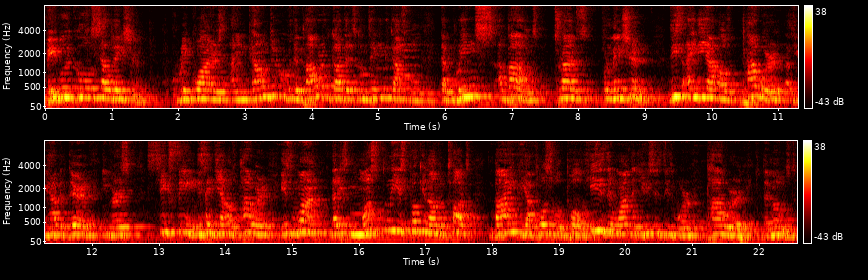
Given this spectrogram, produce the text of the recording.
Biblical salvation requires an encounter with the power of God that is contained in the gospel that brings about transformation. This idea of power, as you have it there in verse 16, this idea of power is one that is mostly spoken of and taught by the Apostle Paul. He is the one that uses this word power the most.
